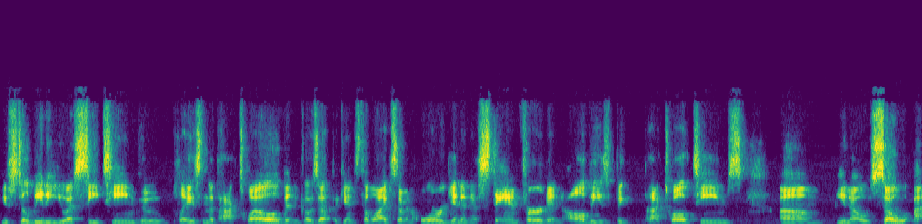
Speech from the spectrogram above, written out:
You still beat a USC team who plays in the Pac-12 and goes up against the likes of an Oregon and a Stanford and all these big Pac-12 teams. Um, you know, so I,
